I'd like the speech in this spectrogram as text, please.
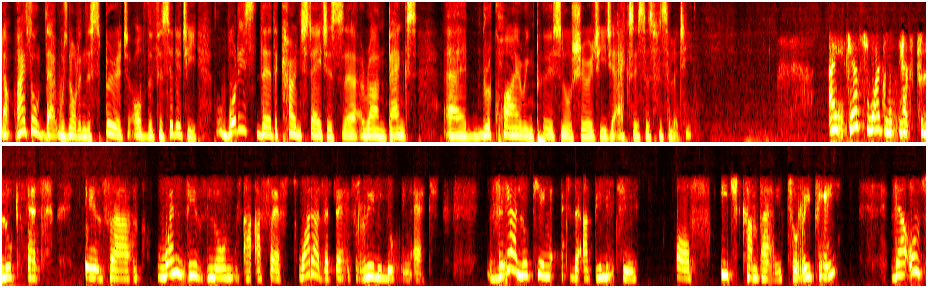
Now, I thought that was not in the spirit of the facility. What is the, the current status uh, around banks uh, requiring personal surety to access this facility? I guess what we have to look at is uh, when these loans are assessed, what are the banks really looking at? They are looking at the ability of each company to repay they're also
